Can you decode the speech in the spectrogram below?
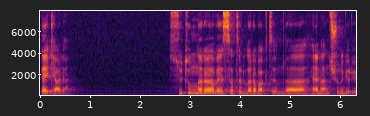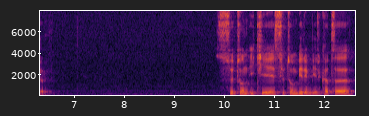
Pekala. Sütunlara ve satırlara baktığımda hemen şunu görüyorum. Sütun 2, sütun 1'in bir katı,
